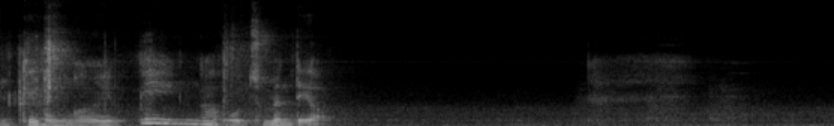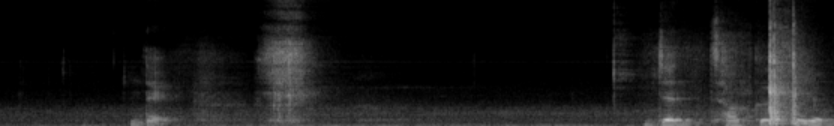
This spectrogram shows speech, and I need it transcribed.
이렇게 건강에 삥 하고 주면 돼요. 네. 이젠 적으세요.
